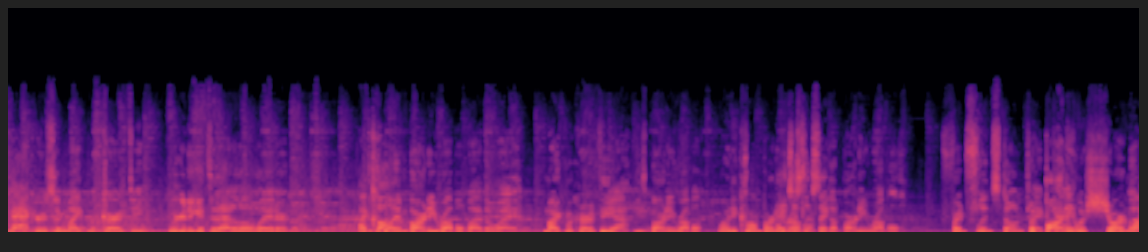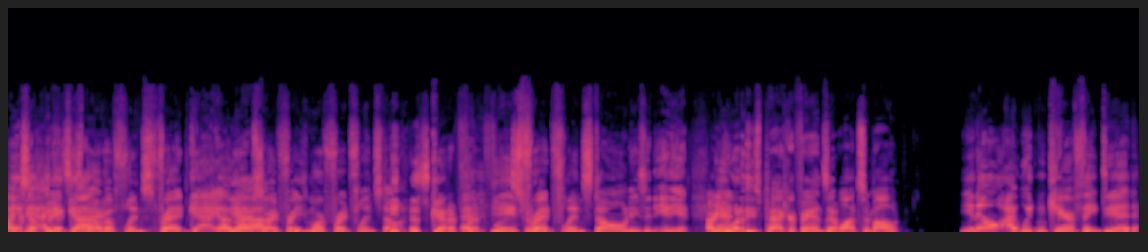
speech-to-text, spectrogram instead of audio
Packers and Mike McCarthy. We're going to get to that a little later. I call him Barney Rubble, by the way. Mike McCarthy? Yeah, he's Barney Rubble. Why do you call him Barney He just Rubble? looks like a Barney Rubble. Fred Flintstone type But Barney guy. was short. Well, Mike's maybe- a I big guess guy. He's more of a Flint Fred guy. I, Yeah. I'm sorry, Fred, he's more Fred Flintstone. He's got a Fred He's Flintstone. Fred Flintstone. He's an idiot. Are you And- one of these Packer fans that wants him out? You know, I wouldn't care if they did.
